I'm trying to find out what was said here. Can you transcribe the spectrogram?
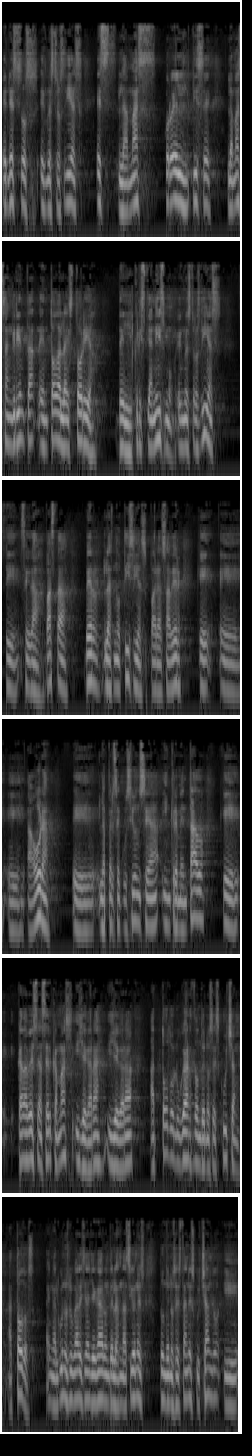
en, estos, en nuestros días es la más cruel, dice, la más sangrienta en toda la historia del cristianismo. En nuestros días se, se da. Basta ver las noticias para saber que eh, eh, ahora eh, la persecución se ha incrementado, que cada vez se acerca más y llegará, y llegará a todo lugar donde nos escuchan, a todos. En algunos lugares ya llegaron de las naciones donde nos están escuchando y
